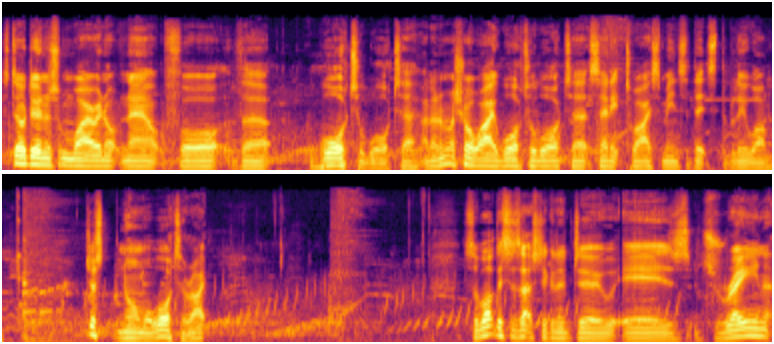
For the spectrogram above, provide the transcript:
Still doing some wiring up now for the water water, and I'm not sure why water water, saying it twice means that it's the blue one. Just normal water, right? So what this is actually going to do is drain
